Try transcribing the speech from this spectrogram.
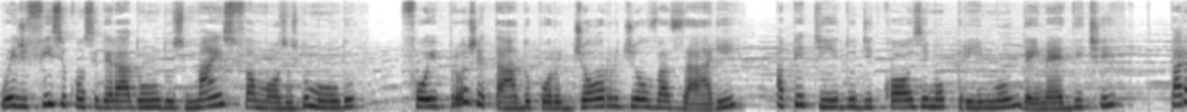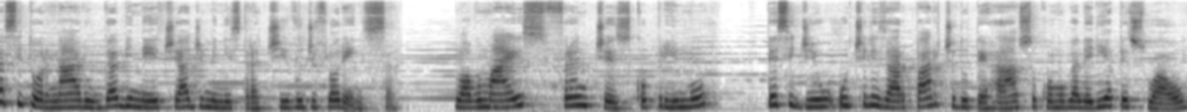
O edifício, considerado um dos mais famosos do mundo, foi projetado por Giorgio Vasari a pedido de Cosimo I dei Medici para se tornar o gabinete administrativo de Florença. Logo mais, Francesco I decidiu utilizar parte do terraço como galeria pessoal,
